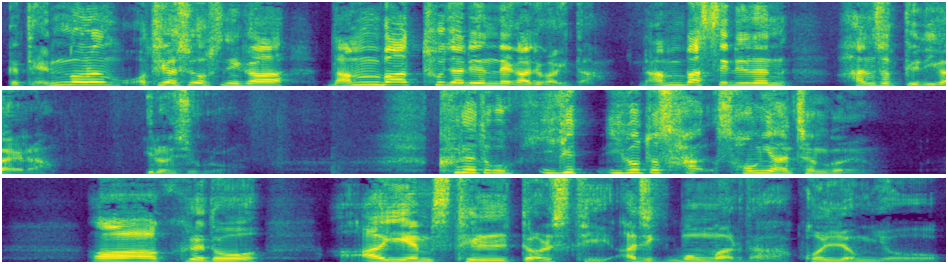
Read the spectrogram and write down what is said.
그 덴노는 어떻게 할 수 없으니까 남바2 자리는 내가 가져가겠다. 남바3는 한석규 네가 해라. 이런 식으로. 그래도 이게 이것도 사, 성이 안 찬 거예요. 아 그래도 I am still thirsty. 아직 목마르다. 권력욕.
